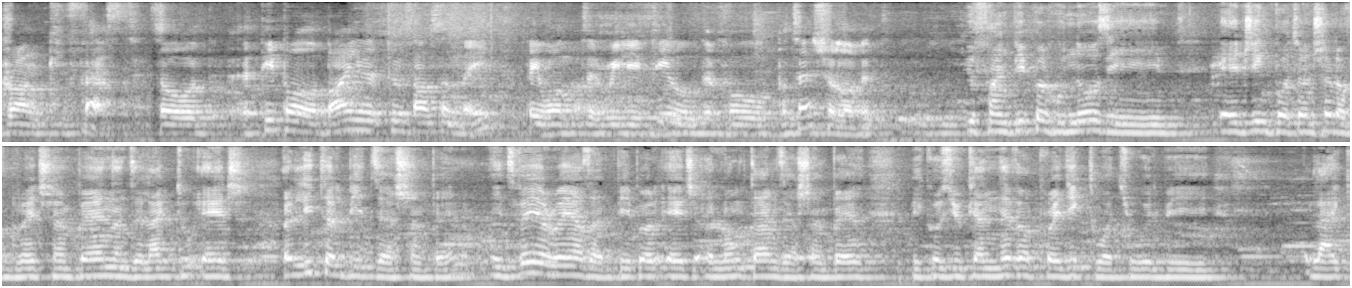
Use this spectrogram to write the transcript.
drunk fast. So uh, people buying the 2008 they want to really feel the full potential of it. You find people who know the aging potential of great champagne and they like to age a little bit their champagne. It's very rare that people age a long time their champagne because you can never predict what you will be like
